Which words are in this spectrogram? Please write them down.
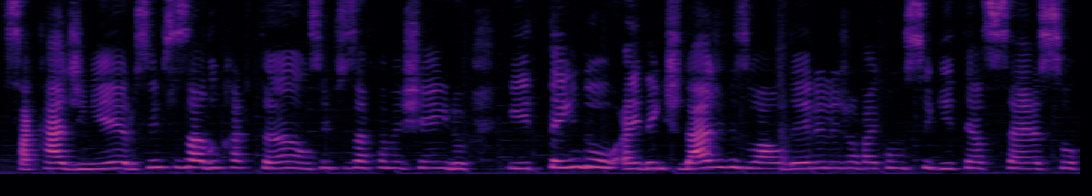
sacar dinheiro sem precisar do cartão, sem precisar ficar mexendo e tendo a identidade visual dele, ele já vai conseguir ter acesso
